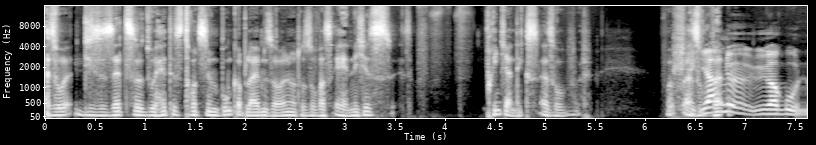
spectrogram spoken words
Also diese Sätze, du hättest trotzdem im Bunker bleiben sollen oder sowas ähnliches, bringt ja nichts. Also also, ja, nö, ja gut,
